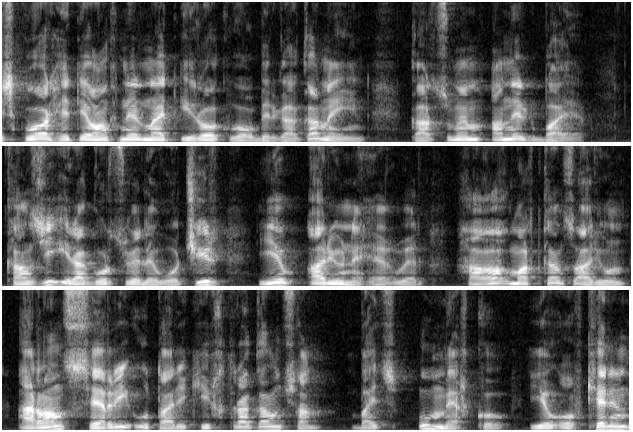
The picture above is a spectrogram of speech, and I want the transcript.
Իսկ որ հետևանքներն այդ իրոք ողբերգական էին, կարծում եմ աներկբա է, քանզի իրագործվել է ոչիր եւ արյուն է հեղվել, խաղաղ մարդկանց արյուն, առանց սերի ու տարիքի խտրականության, բայց ում մեղքով եւ ովքեր են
